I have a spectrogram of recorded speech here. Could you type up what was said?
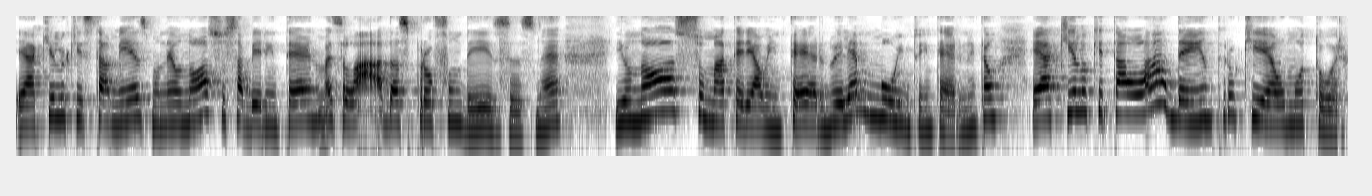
É aquilo que está mesmo, né, o nosso saber interno, mas lá das profundezas, né? E o nosso material interno, ele é muito interno. Então, é aquilo que está lá dentro que é o motor.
